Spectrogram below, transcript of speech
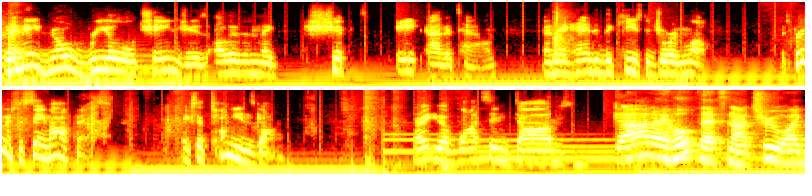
They made no real changes other than they shipped eight out of town and they handed the keys to Jordan Love. It's pretty much the same offense, except Tonyan's gone. Right? You have Watson, Doubs. God, I hope that's not true. I,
